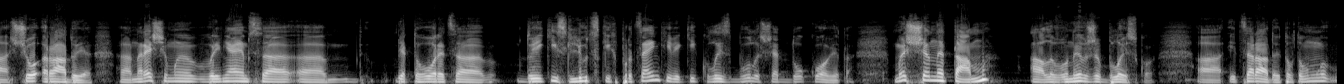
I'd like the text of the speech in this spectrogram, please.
що радує. Нарешті ми вирівняємося, як то говориться, до якихось людських процентів, які колись були ще до ковіда. Ми ще не там, але вони вже близько. А, і це радує. Тобто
